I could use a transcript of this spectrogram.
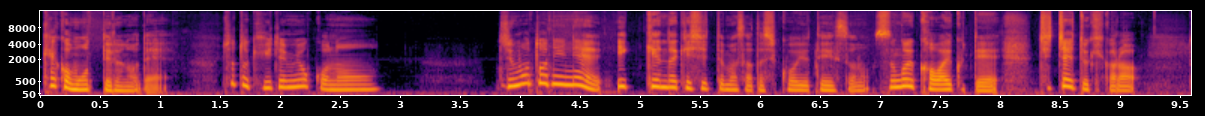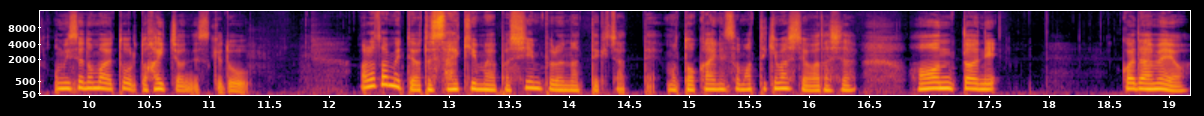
結構持ってるので、ちょっと聞いてみようかな。地元にね、一軒だけ知ってます。私こういうテイストの。すごい可愛くて、ちっちゃい時からお店の前通ると入っちゃうんですけど、改めて私最近もやっぱシンプルになってきちゃって、もう都会に染まってきましたよ、私。本当に。これダメよ。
